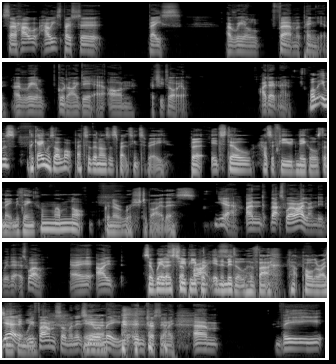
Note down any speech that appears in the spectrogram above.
So how how are you supposed to base a real firm opinion, a real good idea on a tutorial? I don't know. Well, it was the game was a lot better than I was expecting it to be, but it still has a few niggles that make me think "Hmm, I'm not going to rush to buy this. Yeah, and that's where I landed with it as well. I, I So we're those two people in the middle of that that polarizing yeah, opinion. we found someone. it's you and me. Interestingly, um, the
